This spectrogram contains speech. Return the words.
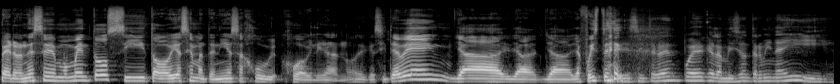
Pero en ese momento sí todavía se mantenía esa ju- jugabilidad, ¿no? De que si te ven, ya, ya, ya, ya fuiste. Y si te ven, puede que la misión termine ahí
